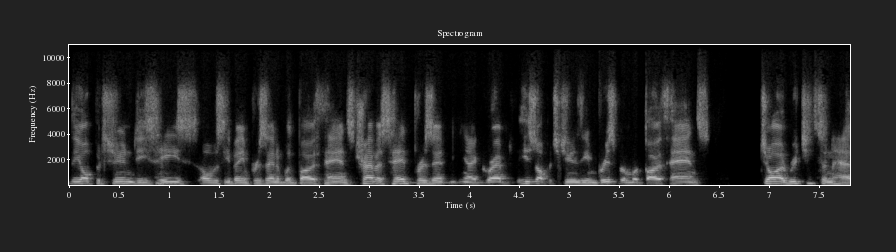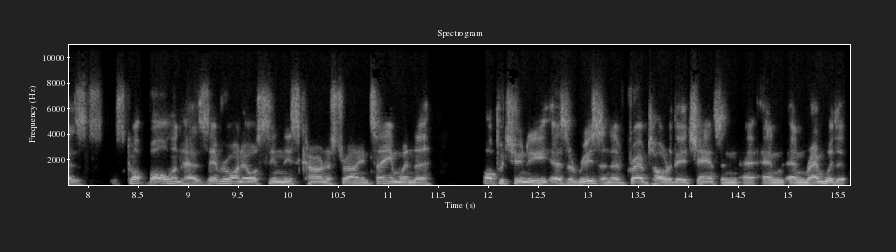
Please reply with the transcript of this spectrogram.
the opportunities. He's obviously been presented with both hands. Travis Head present, you know, grabbed his opportunity in Brisbane with both hands. Jhye Richardson has, Scott Boland has, everyone else in this current Australian team when the opportunity has arisen have grabbed hold of their chance and and and ran with it.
